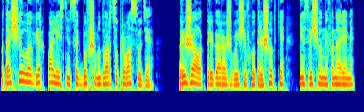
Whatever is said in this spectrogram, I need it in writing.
потащила вверх по лестнице к бывшему дворцу правосудия, прижала к перегораживающей вход решетке, не освещенной фонарями,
